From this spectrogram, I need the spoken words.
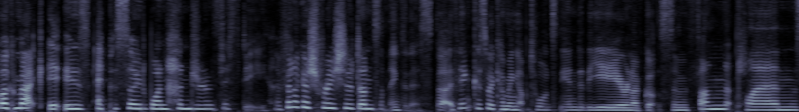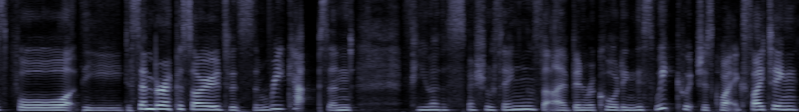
Welcome back. It is episode 150. I feel like I should, really should have done something for this, but I think because we're coming up towards the end of the year and I've got some fun plans for the December episodes with some recaps and a few other special things that I've been recording this week, which is quite exciting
